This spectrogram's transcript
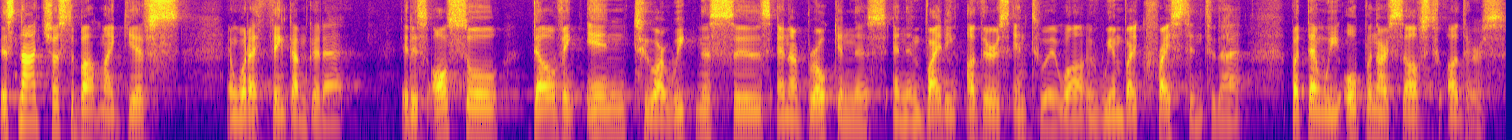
It's not just about my gifts and what I think I'm good at, it is also delving into our weaknesses and our brokenness and inviting others into it. Well, we invite Christ into that, but then we open ourselves to others.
